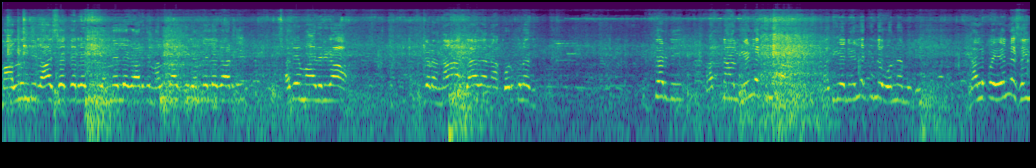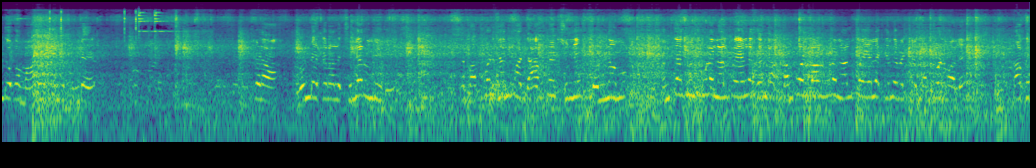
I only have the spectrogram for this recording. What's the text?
మా అల్లుంది రాజశేఖర్ రెడ్డి ఎమ్మెల్యే గారిది మల్కాజ్గిరి ఎమ్మెల్యే గారిది. అదే మాదిరిగా ఇక్కడ నా జాగా నా కొడుకులది. ఇద్దరిది పద్నాలుగు ఏళ్ళ కింద పదిహేను ఏళ్ళ కింద ఉన్నాం ఇది నలభై ఏళ్ళ సైతం ఒక మామూలు ఉండే. ఇక్కడ రెండు ఎకరాల చిల్లర ఉంది ఇది. మేము అప్పటి సంది మా డాక్యుమెంట్స్ ఉన్నాయి కొన్నాము. అంతకుముందు కూడా నలభై ఏళ్ళ కింద కంపౌండ్ వాళ్ళు కూడా నలభై ఏళ్ళ కింద పెట్టిన కంపౌండ్ వాళ్ళే మాకు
